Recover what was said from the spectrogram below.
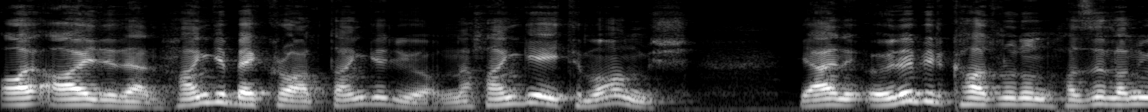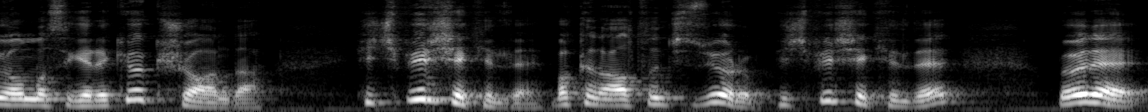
aileden, hangi background'tan geliyor, hangi eğitimi almış. Yani öyle bir kadronun hazırlanıyor olması gerekiyor ki şu anda. Hiçbir şekilde, bakın altını çiziyorum, hiçbir şekilde böyle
